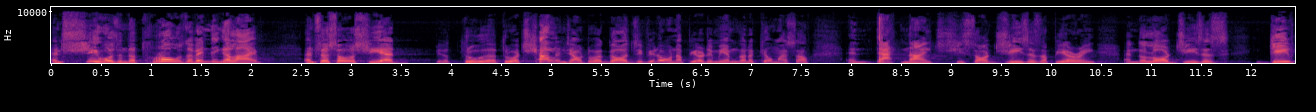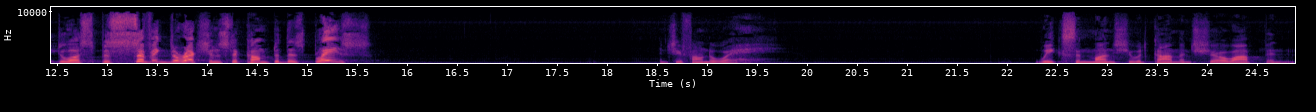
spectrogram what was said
and she was in the throes of ending her life. And so, so she had you know, threw, threw a challenge out to her gods. If you don't appear to me, I'm going to kill myself. And that night she saw Jesus appearing. And the Lord Jesus gave to her specific directions to come to this place. And she found a way. Weeks and months she would come and show up, and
